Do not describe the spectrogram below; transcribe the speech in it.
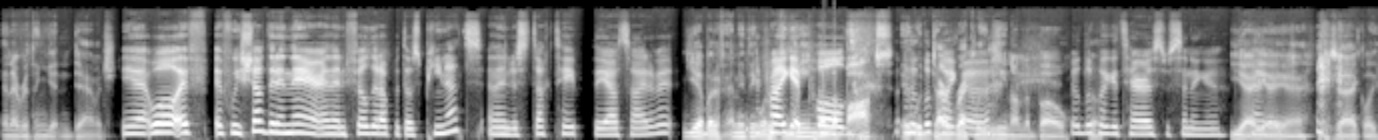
and everything getting damaged. Yeah, well, if if we shoved it in there and then filled it up with those peanuts and then just duct taped the outside of it, Yeah, but if anything would have probably get leaned on the pulled. box, It it would would look like directly a- lean on the bow. it would look So- like a terrorist was sending a. yeah, package. yeah, yeah, exactly.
